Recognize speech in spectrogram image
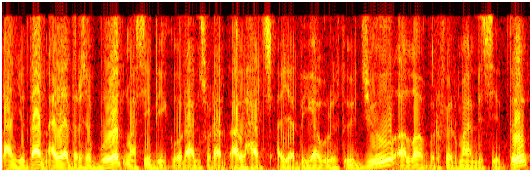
lanjutan ayat tersebut masih di Quran surat Al-Hajj ayat 37 Allah berfirman di situ,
